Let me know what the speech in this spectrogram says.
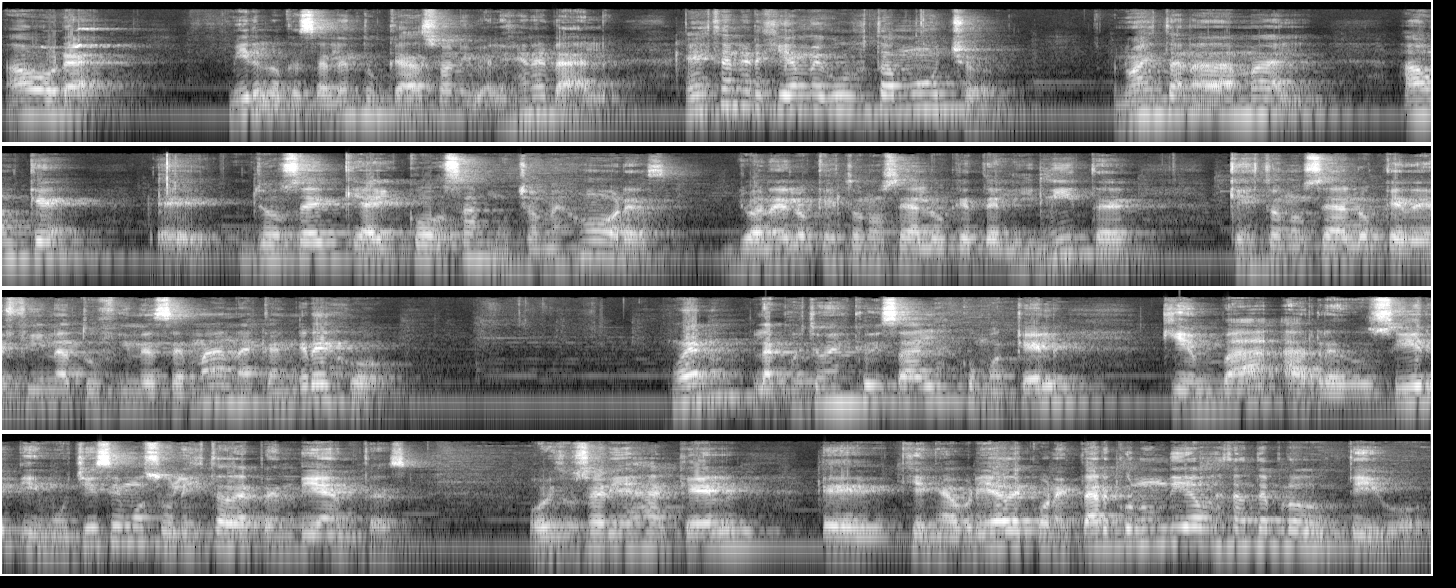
Ahora, mira lo que sale en tu caso a nivel general. Esta energía me gusta mucho, no está nada mal, aunque eh, yo sé que hay cosas mucho mejores. Yo anhelo que esto no sea lo que te limite, que esto no sea lo que defina tu fin de semana, Cangrejo. Bueno, la cuestión es que hoy sales como aquel quien va a reducir y muchísimo su lista de pendientes. Hoy tú serías aquel eh, quien habría de conectar con un día bastante productivo.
